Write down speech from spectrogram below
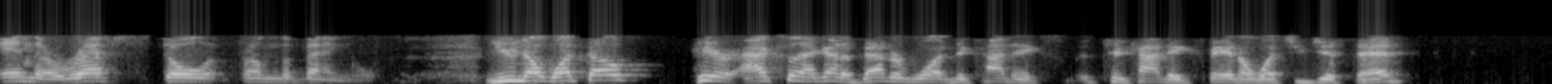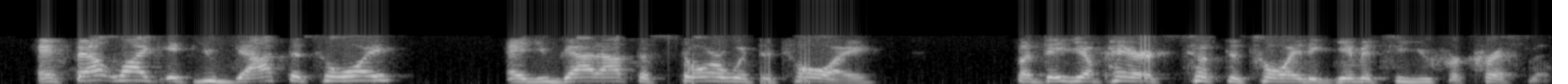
and the refs stole it from the Bengals. You know what though? Here, actually, I got a better one to kind of ex- to kind of expand on what you just said. It felt like if you got the toy and you got out the store with the toy, but then your parents took the toy to give it to you for Christmas.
